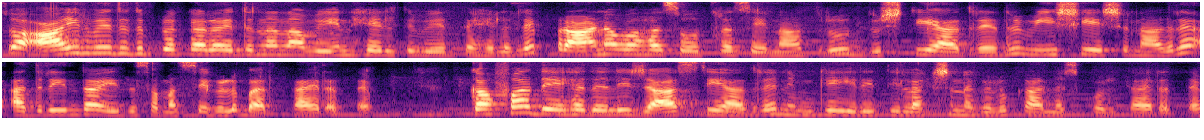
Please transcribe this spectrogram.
ಸೊ ಆಯುರ್ವೇದದ ಪ್ರಕಾರ ಇದನ್ನ ನಾವು ಏನು ಹೇಳ್ತೀವಿ ಅಂತ ಹೇಳಿದ್ರೆ, ಪ್ರಾಣವಾಹ ಸೋತ್ರಸ್ ಏನಾದರೂ ದೃಷ್ಟಿ ಆದ್ರೆ, ಅಂದ್ರೆ ವಿಶೇಷನ್ ಆದ್ರೆ ಅದರಿಂದ ಇದು ಸಮಸ್ಯೆಗಳು ಬರ್ತಾ ಇರುತ್ತೆ. ಕಫ ದೇಹದಲ್ಲಿ ಜಾಸ್ತಿ ಆದ್ರೆ ನಿಮಗೆ ಈ ರೀತಿ ಲಕ್ಷಣಗಳು ಕಾಣಿಸ್ಕೊಳ್ತಾ ಇರುತ್ತೆ.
